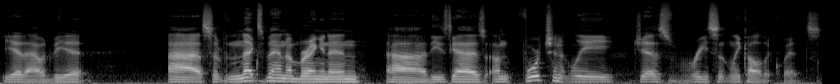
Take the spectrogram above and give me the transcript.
Yeah, that would be it. Uh, so for the next band I'm bringing in, uh, these guys unfortunately just recently called it quits.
